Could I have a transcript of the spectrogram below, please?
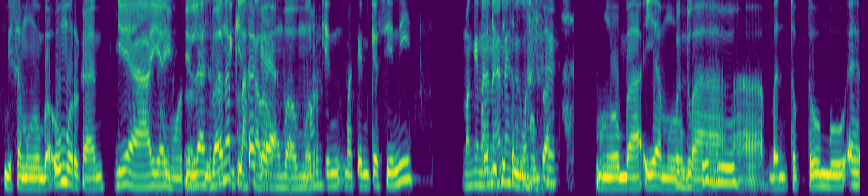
bisa mengubah umur kan. Iya, iya Umur. jelas Tapi banget lah kalau kayak ngubah umur Makin makin ke sini makin aneh-aneh bisa mengubah mengubah iya mengubah tubuh. eh, bentuk tubuh eh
